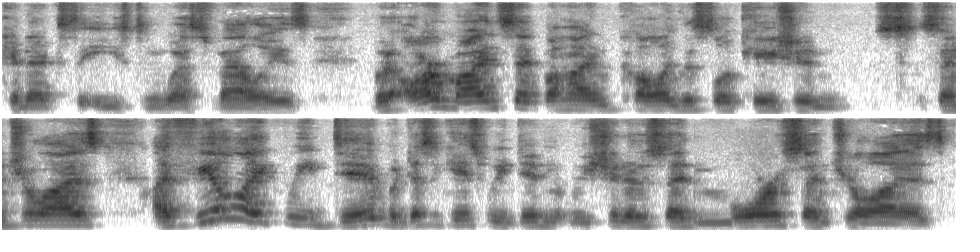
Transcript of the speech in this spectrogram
connects the East and West valleys. But our mindset behind calling this location centralized, I feel like we did, but just in case we didn't, we should have said more centralized,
